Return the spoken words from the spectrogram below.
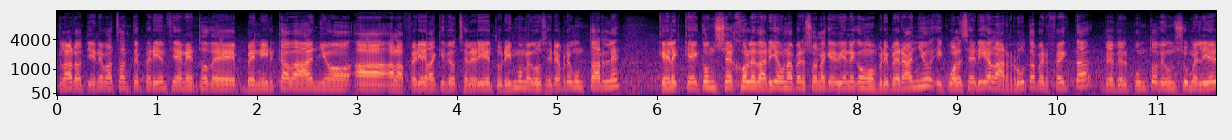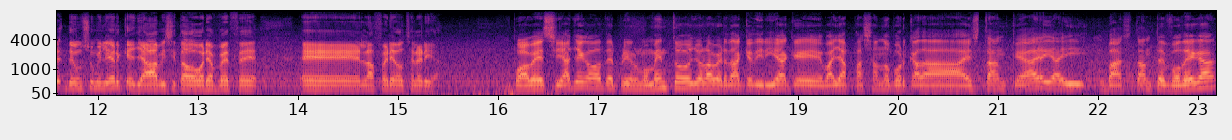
claro, tiene bastante experiencia en esto de venir cada año a, a la feria de aquí de hostelería y turismo. Me gustaría preguntarle qué, qué consejo le daría a una persona que viene como primer año y cuál sería la ruta perfecta desde el punto de un sommelier, de un sommelier que ya ha visitado varias veces eh, la feria de hostelería. Pues a ver, si has llegado desde el primer momento, yo la verdad que diría que vayas pasando por cada stand que hay, hay bastantes bodegas.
